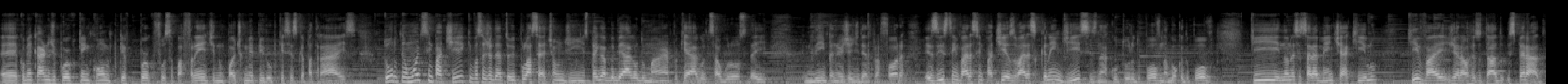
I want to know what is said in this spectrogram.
é, comer carne de porco quem come porque porco fuça para frente, não pode comer peru porque cisca para trás. Tudo tem um monte de simpatia que você já deve ter ouvido. Pular sete ondinhos, pega beber água do mar porque é água de sal grosso, daí limpa a energia de dentro para fora. Existem várias simpatias, várias crendices na cultura do povo, na boca do povo, que não necessariamente é aquilo que vai gerar o resultado esperado.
